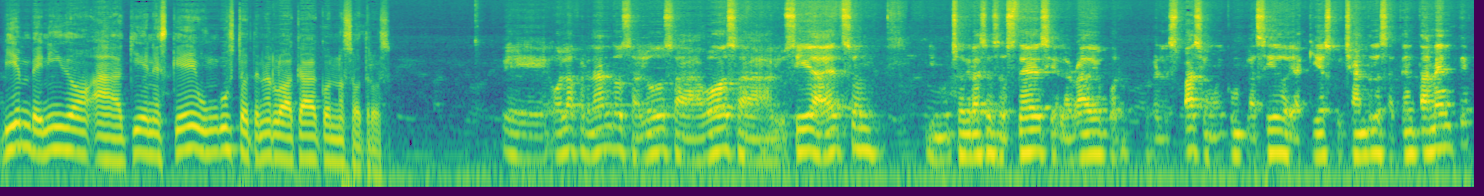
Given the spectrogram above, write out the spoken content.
Bienvenido a Quienes que, un gusto tenerlo acá con nosotros. hola Fernando, saludos a vos, a Lucía, a Edson y muchas gracias a ustedes y a la radio por, el espacio, muy complacido y aquí escuchándoles atentamente.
